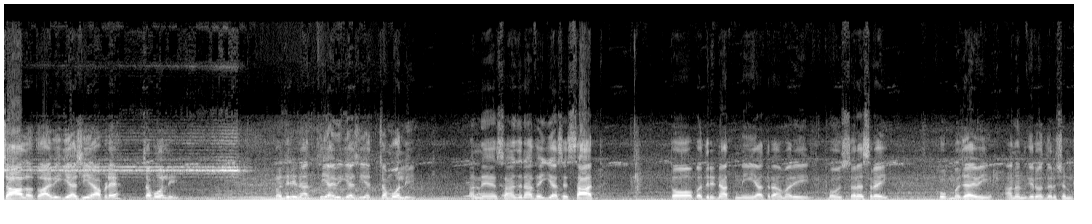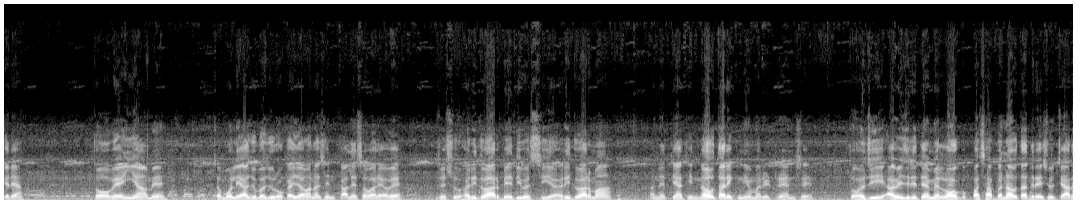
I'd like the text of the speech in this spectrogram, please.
ચાલો, તો આવી ગયા છીએ આપણે ચમોલી. બદ્રીનાથથી આવી ગયા છીએ ચમોલી અને સાંજના થઈ ગયા છે સાત. તો બદ્રીનાથની યાત્રા અમારી બહુ સરસ રહી. ખૂબ મજા આવી, આનંદ કર્યો, દર્શન કર્યા. તો હવે અહીંયા અમે ચમોલી આજુબાજુ રોકાઈ જવાના છે ને કાલે સવારે હવે જઈશું હરિદ્વાર. બે દિવસ છીએ હરિદ્વારમાં અને ત્યાંથી નવ તારીખની અમારી ટ્રેન છે. તો હજી આવી જ રીતે અમે લોગ પાછા બનાવતા જ રહીશું. ચાર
